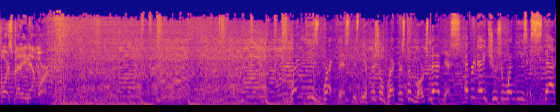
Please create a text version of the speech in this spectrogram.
Sports Betting Network. Wendy's Breakfast is the official breakfast of March Madness. Every day, choose from Wendy's stacked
